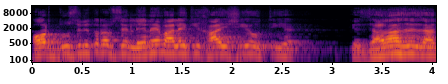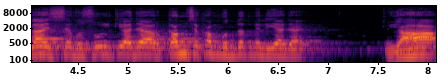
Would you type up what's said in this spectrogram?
اور دوسری طرف سے لینے والے کی خواہش یہ ہوتی ہے کہ زیادہ سے زیادہ اس سے وصول کیا جائے اور کم سے کم مدت میں لیا جائے۔ تو یہاں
